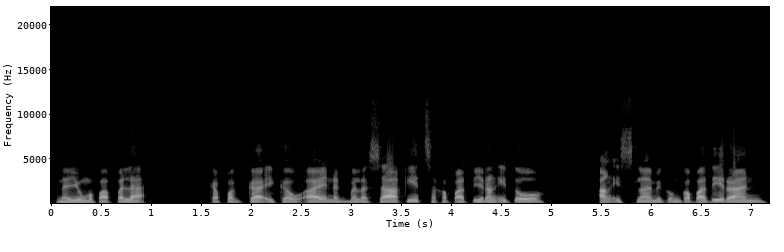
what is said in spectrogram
na yung mapapala kapag ka ikaw ay nagmalasakit sa kapatirang ito, ang Islamikong kapatiran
